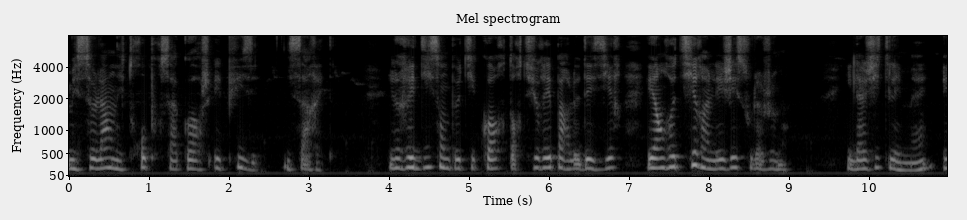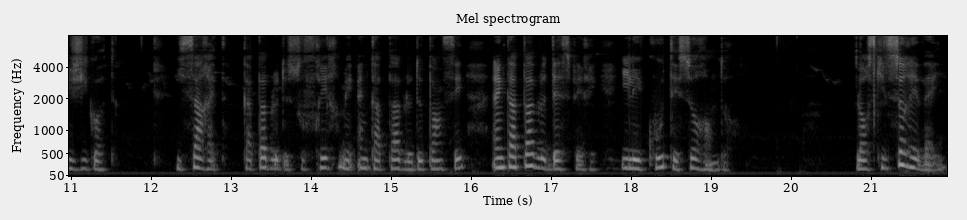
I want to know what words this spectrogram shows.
mais cela en est trop pour sa gorge épuisée. Il s'arrête. Il raidit son petit corps torturé par le désir et en retire un léger soulagement. Il agite les mains et gigote. Il s'arrête, capable de souffrir mais incapable de penser, incapable d'espérer. Il écoute et se rendort. Lorsqu'il se réveille,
